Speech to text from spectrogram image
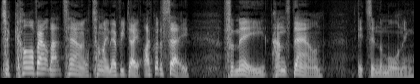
to carve out that time every day. I've got to say, for me, hands down, it's in the morning.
